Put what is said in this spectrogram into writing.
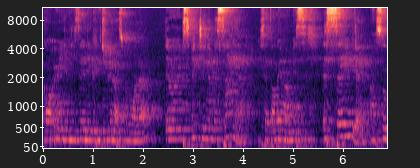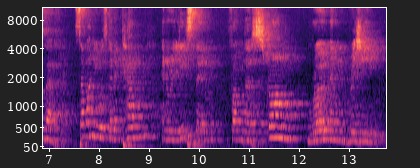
Quand eux ils lisaient l'écriture à ce moment-là, they were expecting a Messiah, ils s'attendaient à un Messie, a Savior, un sauveur, someone who was going to come and release them from the strong Roman regime.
